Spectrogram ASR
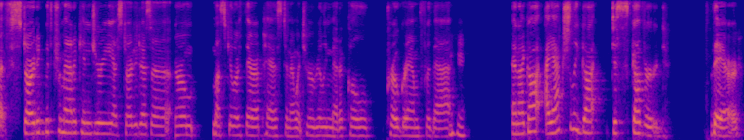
I started with traumatic injury. I started as a neuromuscular therapist and I went to a really medical program for that. Mm-hmm. And I got, I actually got discovered there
